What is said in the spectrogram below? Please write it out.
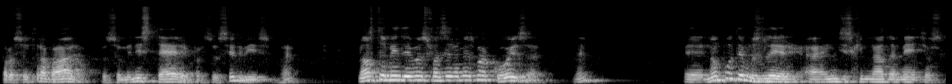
para o seu trabalho, para o seu ministério, para o seu serviço, né? Nós também devemos fazer a mesma coisa. Né? É, não podemos ler ah, indiscriminadamente os,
